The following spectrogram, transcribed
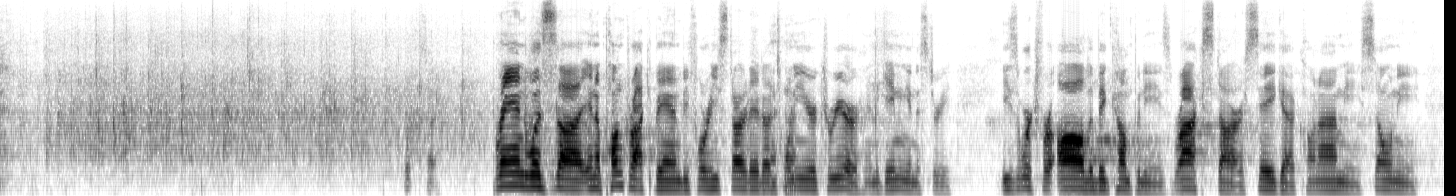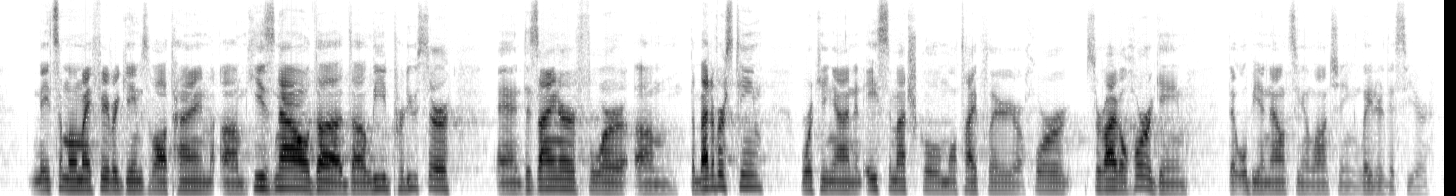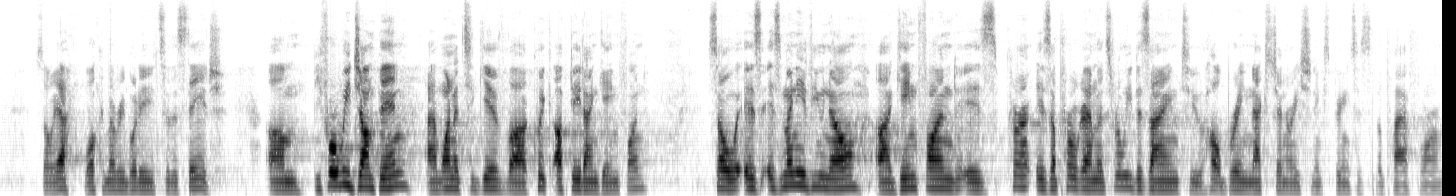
Brand was uh, in a punk rock band before he started a 20-year career in the gaming industry. He's worked for all the big companies, Rockstar, Sega, Konami, Sony, made some of my favorite games of all time. Um, he's now the, the lead producer and designer for um, the Metaverse team, working on an asymmetrical multiplayer horror, survival horror game that we'll be announcing and launching later this year. So yeah, welcome everybody to the stage. Um, before we jump in, I wanted to give a quick update on Game Fund. So as, as many of you know, uh, Game Fund is, is a program that's really designed to help bring next generation experiences to the platform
